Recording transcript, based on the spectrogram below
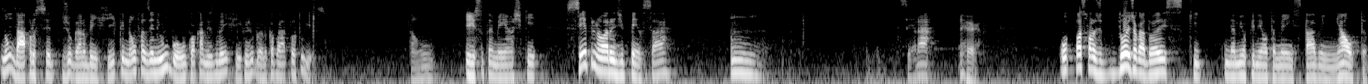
Não dá pra você jogar no Benfica e não fazer nenhum gol com a camisa do Benfica jogando no Campeonato Português. Então, isso também acho que sempre na hora de pensar, hum, será? É. Ou posso falar de dois jogadores que, na minha opinião, também estavam em alta.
